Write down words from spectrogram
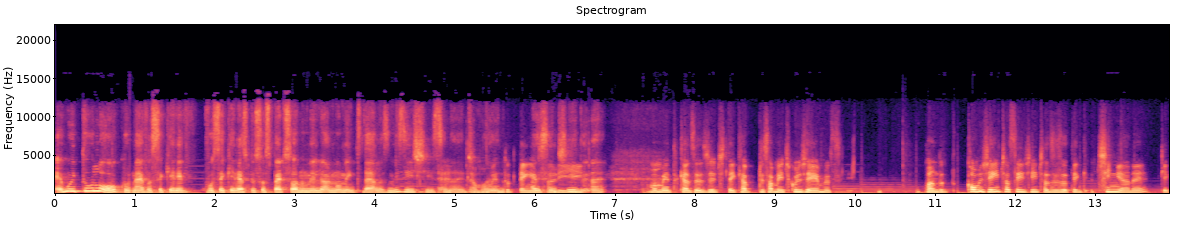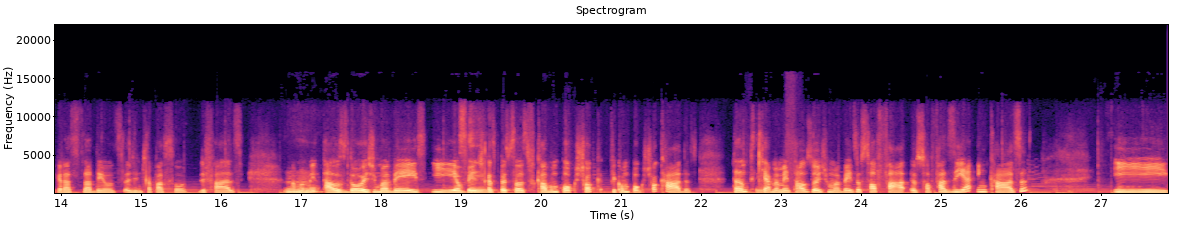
é muito louco, né? Você querer, você querer as pessoas perto só no melhor momento delas. Não existe isso, é, né? Tipo, é um tipo, momento tenso ali. Sentido, né? Momento que às vezes a gente tem que, principalmente com gêmeos, quando com gente ou sem gente, às vezes eu tenho, tinha, né? Que graças a Deus a gente já passou de fase. Uhum. Amamentar os dois de uma vez. E eu Sim. vejo que as pessoas ficavam um pouco choca ficam um pouco chocadas. Tanto Sim. que amamentar os dois de uma vez eu só, fa eu só fazia em casa. E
